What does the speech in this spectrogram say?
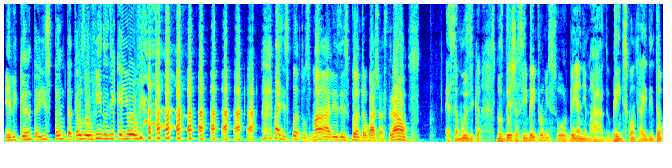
ele canta e espanta até os ouvidos de quem ouve. mas espanta os males, espanta o baixo astral. Essa música nos deixa assim bem promissor, bem animado, bem descontraído. Então,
